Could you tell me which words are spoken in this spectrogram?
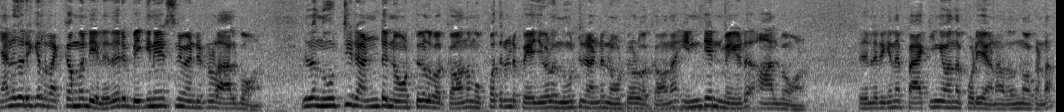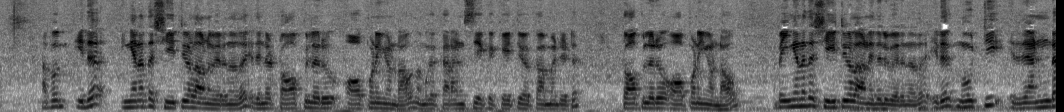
ഞാനിതൊരിക്കലും റെക്കമെൻഡ് ചെയ്യില്ല. ഇതൊരു ബിഗിനേഴ്സിന് വേണ്ടിയിട്ടുള്ള ആൽബമാണ്. ഇതിൽ നൂറ്റി രണ്ട് നോട്ടുകൾ വെക്കാവുന്ന മുപ്പത്തിരണ്ട് പേജുകൾ നൂറ്റി രണ്ട് നോട്ടുകൾ വെക്കാവുന്ന ഇന്ത്യൻ മെയ്ഡ് ആൽബമാണ് ഇതിലിരിക്കുന്ന പാക്കിംഗ് വന്ന പൊടിയാണ് അതൊന്നും നോക്കണ്ട. അപ്പം ഇത് ഇങ്ങനത്തെ ഷീറ്റുകളാണ് വരുന്നത്. ഇതിന്റെ ടോപ്പിലൊരു ഓപ്പണിംഗ് ഉണ്ടാവും. നമുക്ക് കറൻസിയൊക്കെ കയറ്റി വെക്കാൻ വേണ്ടിയിട്ട് ടോപ്പിലൊരു ഓപ്പണിംഗ് ഉണ്ടാവും. അപ്പോൾ ഇങ്ങനത്തെ ഷീറ്റുകളാണ് ഇതിൽ വരുന്നത്. ഇത് നൂറ്റി രണ്ട്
